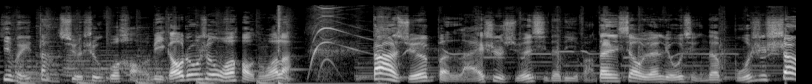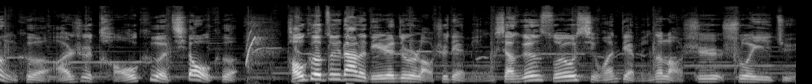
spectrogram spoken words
因为大学生活好，比高中生活好多了。大学本来是学习的地方，但校园流行的不是上课，而是逃课、翘课。逃课最大的敌人就是老师点名，想跟所有喜欢点名的老师说一句：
